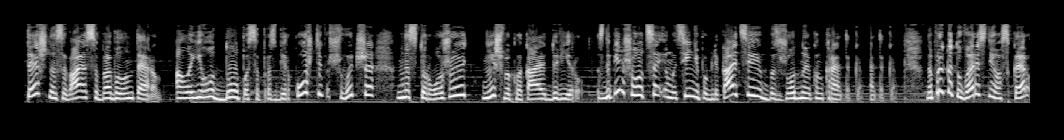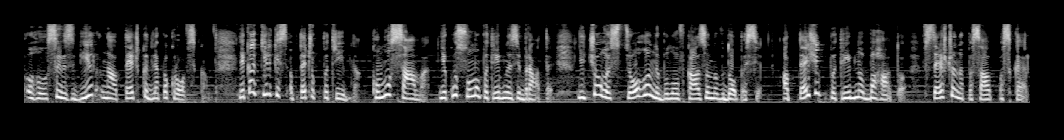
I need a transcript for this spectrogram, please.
теж називає себе волонтером, але його дописи про збір коштів швидше насторожують ніж викликають довіру. Здебільшого це емоційні публікації без жодної конкретики. Наприклад, у вересні Оскар оголосив збір на аптечки для Покровська. Яка кількість аптечок потрібна? Кому саме? Яку суму потрібно зібрати? Нічого з цього не було вказано в дописі. Аптечок потрібно багато, все, що написав Оскар.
